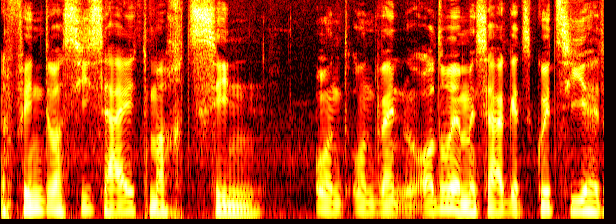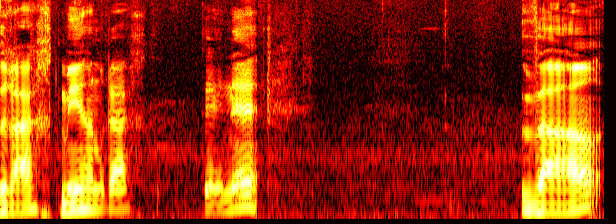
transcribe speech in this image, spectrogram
ich finde, was sie sagt, macht Sinn. Und, und wenn, oder wenn man sagt, jetzt, gut, sie hat recht, wir haben recht, dann wäre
